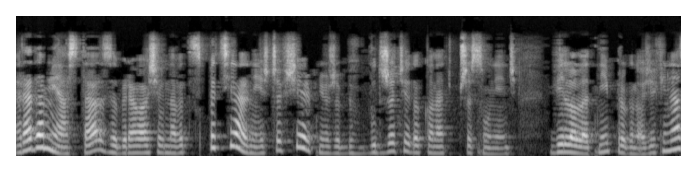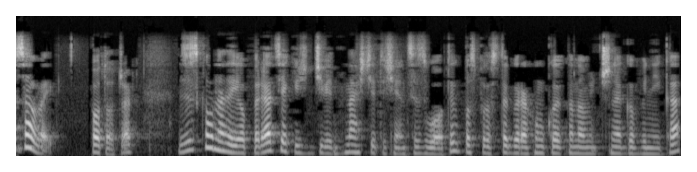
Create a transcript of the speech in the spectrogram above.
Rada Miasta zebrała się nawet specjalnie jeszcze w sierpniu, żeby w budżecie dokonać przesunięć w wieloletniej prognozie finansowej. Potoczak zyskał na tej operacji jakieś 19 tysięcy złotych, bo z prostego rachunku ekonomicznego wynika,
